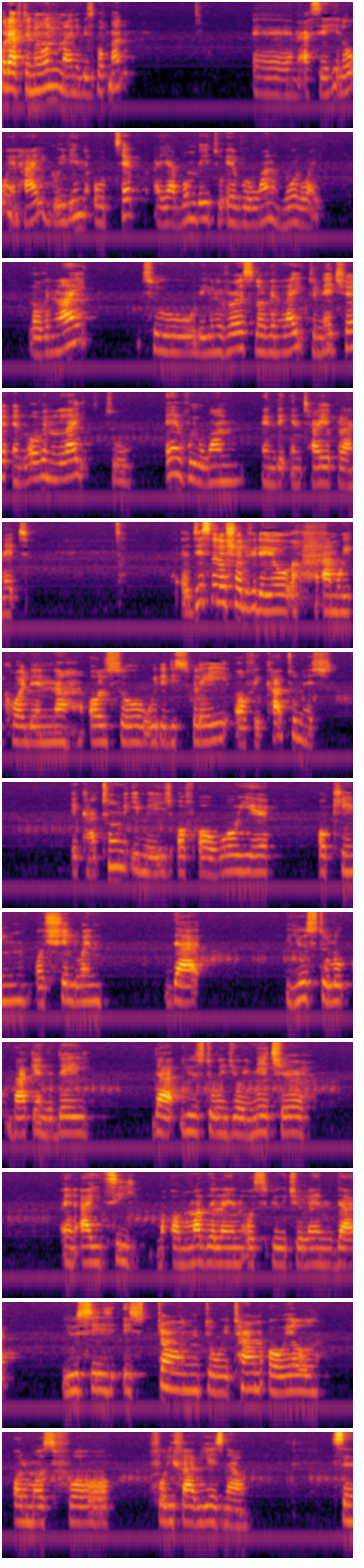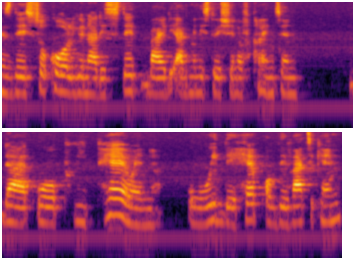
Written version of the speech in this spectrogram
Good afternoon. My name is Boukman, and I say hello and hi, greeting, Otep, Ayabombe to everyone worldwide. Love and light to the universe, love and light to nature, and love and light to everyone and the entire planet. Uh, this little short video I'm recording uh, also with a display of a cartoonish, a cartoon image of a warrior or king or children that used to look back in the day that used to enjoy nature and IT or motherland or spiritual land that you see is turned to a turmoil almost for 45 years now since the so-called United States by the administration of Clinton that were preparing with the help of the Vatican,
